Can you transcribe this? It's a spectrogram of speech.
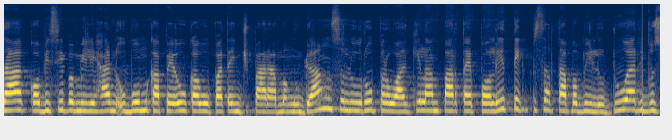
Komisi Pemilihan Umum KPU Kabupaten Jepara mengundang seluruh perwakilan partai politik peserta pemilu 2019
